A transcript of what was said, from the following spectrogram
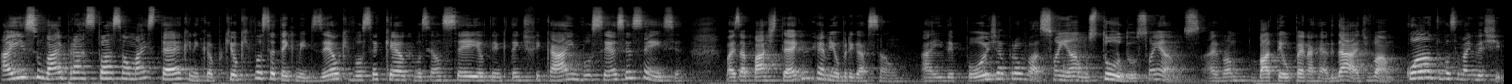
Aí isso vai para a situação mais técnica, porque o que você tem que me dizer é o que você quer, o que você anseia, eu tenho que identificar em você essa essência. Mas a parte técnica é minha obrigação. Aí depois de aprovar, sonhamos tudo? Sonhamos. Aí vamos bater o pé na realidade? Vamos. Quanto você vai investir?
